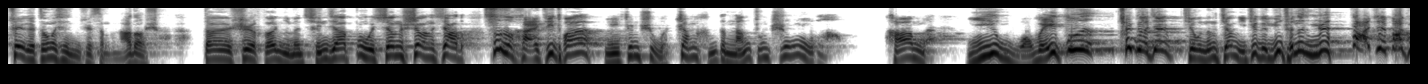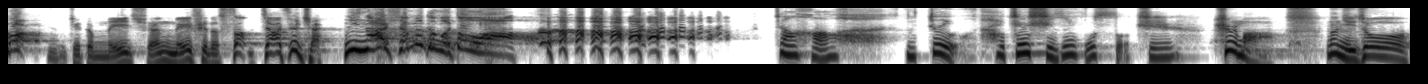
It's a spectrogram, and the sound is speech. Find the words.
这个东西你是怎么拿到手的，但是和你们秦家不相上下的四海集团，已经是我张衡的囊中之物了。他们以我为尊，顷刻间就能将你这个愚蠢的女人大卸八块。你这个没权没势的丧家之犬，你拿什么跟我斗啊？张豪，你对我还真是一无所知，是吗？那你就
